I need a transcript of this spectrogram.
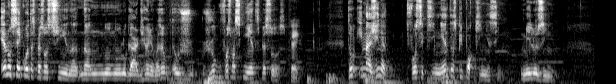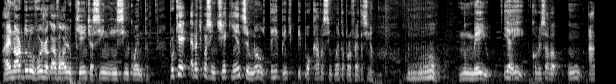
Eu não sei quantas pessoas tinha na- na- no, no lugar de reunião, mas eu, eu ju- julgo que fosse umas 500 pessoas. Ok. Então, imagina que fosse 500 pipoquinhas, assim, milhozinho. Aí na hora do louvor jogava óleo quente, assim, em 50. Porque era tipo assim, tinha 500 irmãos, de repente pipocava 50 profetas, assim, ó. No meio. E aí começava um a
